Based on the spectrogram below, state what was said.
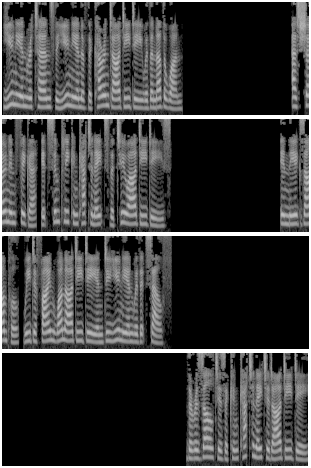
Union returns the union of the current RDD with another one. As shown in figure, it simply concatenates the two RDDs. In the example, we define one RDD and do union with itself. The result is a concatenated RDD.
